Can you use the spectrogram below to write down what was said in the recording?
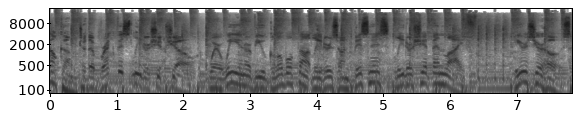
Welcome to the Breakfast Leadership Show, where we interview global thought leaders on business, leadership, and life. Here's your host,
